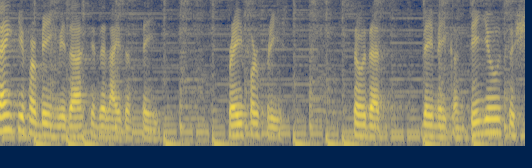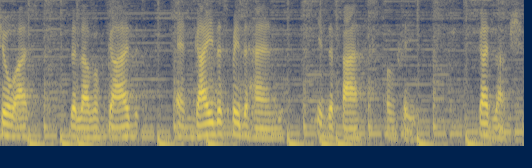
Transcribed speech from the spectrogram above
Thank you for being with us in the light of faith. Pray for priests so that they may continue to show us the love of God and guide us by the hand in the path of faith. God loves you.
